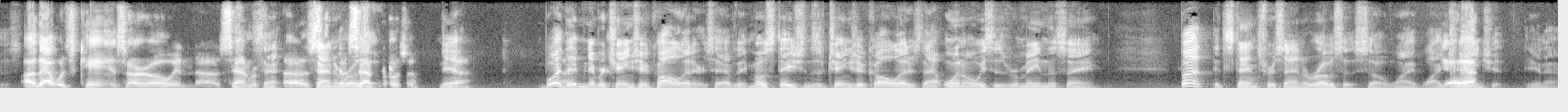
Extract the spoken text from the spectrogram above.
This- Uh, that was KSRO in uh, San, San- uh, Santa uh, Rosa. Santa Rosa. Yeah. Yeah. Boy, they've never changed their call letters, have they? Most stations have changed their call letters. That one always has remained the same. But it stands for Santa Rosa, so why why Yeah, change it? You know.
